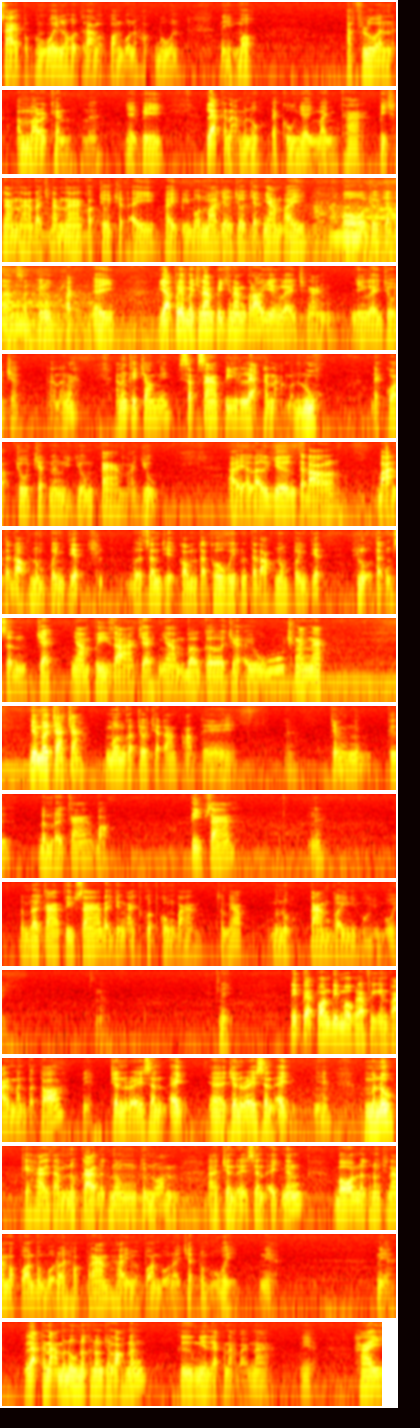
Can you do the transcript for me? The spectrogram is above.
46រហូតដល់1964នេះមក affluent American ណានិយាយពី លក្ខណៈមនុស្សដែលគូនិយាយមិញថាពីឆ្នាំណាដល់ឆ្នាំណាគាត់ចូលចិត្តអីហើយពីមុនមកយើងចូលចិត្តញ៉ាំអីអូចូលចិត្តណាសាច់ជ្រូកផ្លាច់អីរយៈពេលមួយឆ្នាំពីរឆ្នាំក្រោយយើងលែងឆ្ងាញ់យើងលែងចូលចិត្តអាហ្នឹងណាអាហ្នឹងគេចង់សិក្សាពីលក្ខណៈមនុស្សដែលគាត់ចូលចិត្តនឹងនិយមតាមអាយុហើយឥឡូវយើងទៅដល់បានទៅដល់ភ្នំពេញទៀតបើសិនជាកុំតាកូវីដហ្នឹងទៅដល់ភ្នំពេញទៀត លក់ទឹកម៉ាស៊ីនចេះញ៉ាំភីហ្សាចេះញ៉ាំ burger ចេះអីអូឆ្ងាញ់ណាស់យើងមើលចាស់ចាស់មុនគាត់ចូលចិត្តអត់អត់ទេណាអញ្ចឹងហ្នឹងគឺតម្រូវការរបស់ទីផ្សារណាតម្រូវការទីផ្សារដែលយើងអាចផ្គត់ផ្គង់បានសម្រាប់មនុស្សតាមវ័យនីមួយនីមួយនេះនេះពាក់ព័ន្ធ demographic environment បន្តនេះ generation X generation X ណា មនុស្សគេហៅថាមនុស្សកើតនៅក្នុងចំនួន generation X ហ្នឹងបននៅក្នុងឆ្នាំ1965ហើយ1976នេះនេះលក្ខណៈមនុស្សនៅក្នុងចន្លោះហ្នឹងគឺមានលក្ខណៈបែបណានេះ high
